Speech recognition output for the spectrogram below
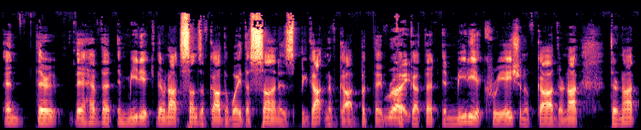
and they're they have that immediate. They're not sons of God the way the Son is begotten of God, but they've, Right. they've got that immediate creation of God. They're not they're not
